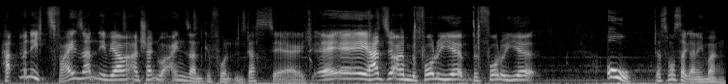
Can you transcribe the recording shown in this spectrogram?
Hatten wir nicht zwei Sand? Nee, wir haben anscheinend nur einen Sand gefunden. Das ist sehr ärgerlich. Ey, ey, ey, Hans-Joachim, bevor du hier... Bevor du hier... Oh, das muss er gar nicht machen.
